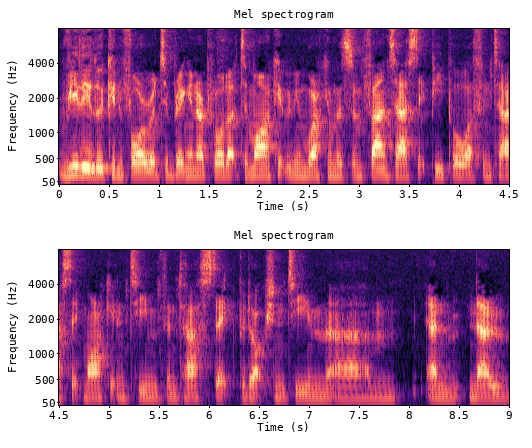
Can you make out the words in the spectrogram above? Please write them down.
Really looking forward to bringing our product to market. We've been working with some fantastic people a fantastic marketing team fantastic production team. Um, and now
